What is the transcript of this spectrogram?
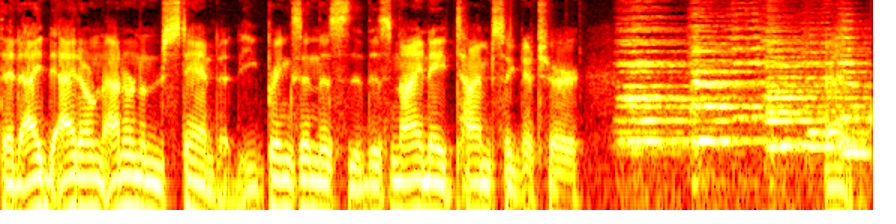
that I, I don't I don't understand it. He brings in this this nine eight time signature. Right.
